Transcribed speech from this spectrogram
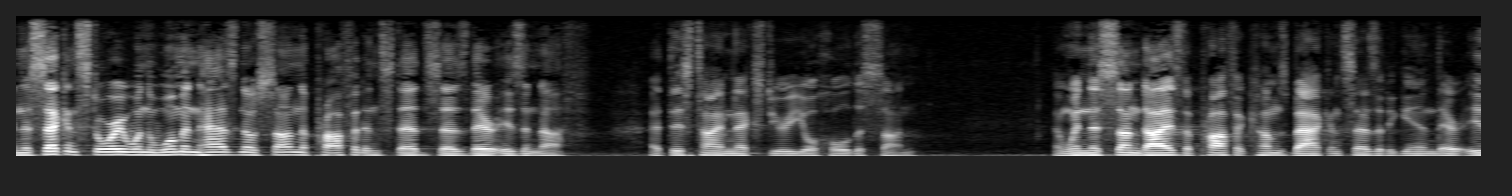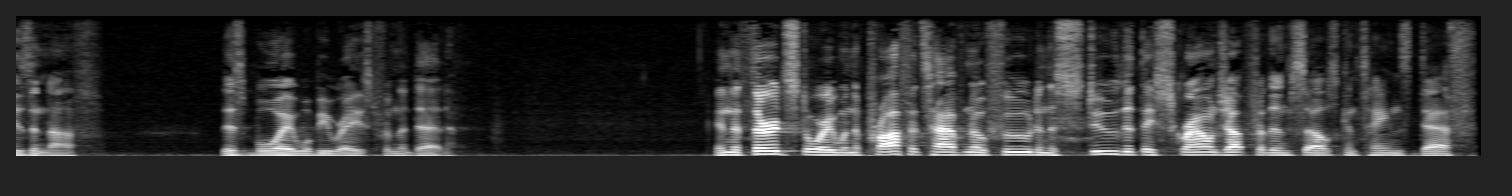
In the second story, when the woman has no son, the prophet instead says, There is enough. At this time next year, you'll hold a son. And when this son dies, the prophet comes back and says it again There is enough. This boy will be raised from the dead. In the third story, when the prophets have no food and the stew that they scrounge up for themselves contains death,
